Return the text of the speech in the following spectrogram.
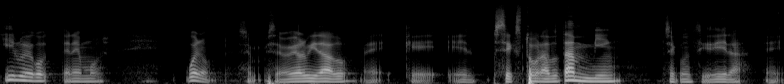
Y luego tenemos, bueno, se, me había olvidado eh, que el sexto grado también se considera eh,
